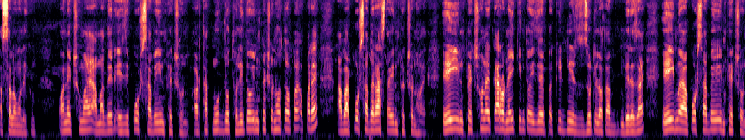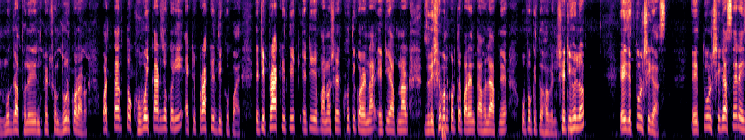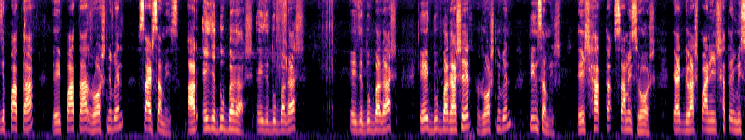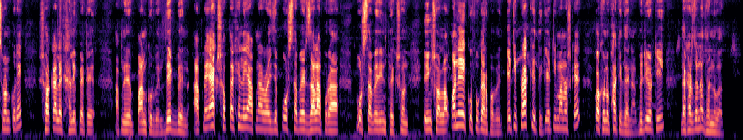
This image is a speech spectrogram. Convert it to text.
আসসালামু আলাইকুম। অনেক সময় আমাদের এই যে প্রস্রাবে ইনফেকশন অর্থাৎ মূত্রথলিতেও ইনফেকশন হতে পারে আবার প্রস্রাবের রাস্তায় ইনফেকশন হয়। এই ইনফেকশনের কারণেই কিন্তু এই যে কিডনির জটিলতা বেড়ে যায়। এই আহ, প্রস্রাবে ইনফেকশন মুদ্রাথলির ইনফেকশন দূর করার অত্যন্ত খুবই কার্যকরী একটি প্রাকৃতিক উপায়। এটি প্রাকৃতিক এটি মানুষের ক্ষতি করে না এটি আপনার যদি সেবন করতে পারেন তাহলে আপনি উপকৃত হবেন। সেটি হলো এই যে তুলসী গাছ। এই তুলসী গাছের এই যে পাতা, এই পাতার রস নেবেন চার চামিচ। আর এই যে দুব্বা ঘাস, এই যে দুব্বা ঘাস, এই যে দুব্বা ঘাস, এই দুব্বা ঘাসের রস নেবেন তিন চামিচ। এই সাত চামিচ রস এক গ্লাস পানির সাথে মিশ্রণ করে সকালে খালি পেটে আপনি পান করবেন, দেখবেন। আপনি এক সপ্তাহ খেলেই আপনার ওই যে প্রস্রাবের জ্বালাপোড়া, প্রস্রাবের ইনফেকশন ইনশাল্লাহ অনেক উপকার পাবেন। এটি প্রাকৃতিক, এটি মানুষকে কখনো ফাঁকি দেয় না। ভিডিওটি দেখার জন্য ধন্যবাদ।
